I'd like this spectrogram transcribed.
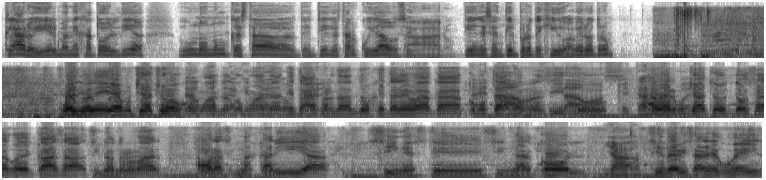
Claro, y él maneja todo el día. Uno nunca está, tiene que estar cuidado. ¿sí? Claro. Tiene que sentir protegido. A ver, otro. Buenos días, muchachos. ¿Cómo Hola, andan? ¿qué ¿Cómo tal, andan? ¿Qué tal? Fernando? ¿Qué tal les va acá? ¿Cómo estás, Juan Francisco? estamos. ¿Qué tal, A ver, compadre? muchachos, no salgo de casa sin lo normal. Ahora sin mascarilla, sin este, sin alcohol, Ya. sin revisar el salir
